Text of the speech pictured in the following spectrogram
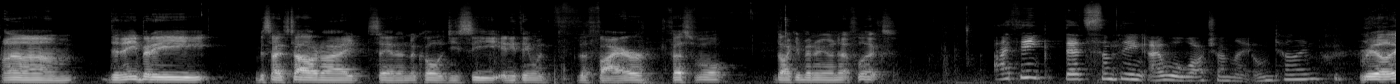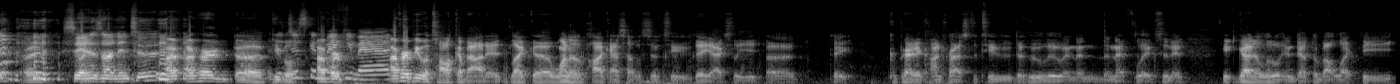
Um, did anybody besides Tyler and I, Santa and Nicole, did you see anything with the Fyre Festival documentary on Netflix? I think that's something I will watch on my own time. Really? Right. Santa's not into it. I, I've heard uh, Is people. it just gonna I've make heard, you mad? I've heard people talk about it. Like uh, one of the podcasts I listened to, they actually uh, they compared and contrasted to the Hulu and then the Netflix, and it, it got a little in depth about like the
